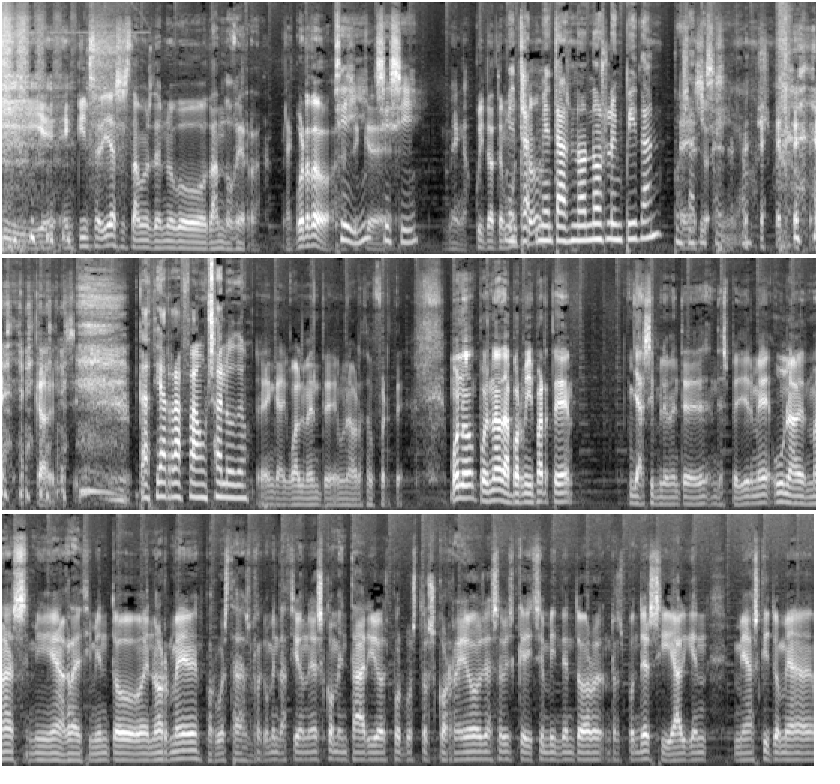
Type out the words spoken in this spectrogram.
Y en 15 días estamos de nuevo dando guerra. ¿De acuerdo? Sí, sí, sí. Venga, cuídate mucho. Mientras no nos lo impidan, pues aquí seguiremos. claro que sí. Gracias, Rafa. Un saludo. Venga, igualmente. Un abrazo fuerte. Bueno, pues nada, por mi parte, ya simplemente despedirme. Una vez más, mi agradecimiento enorme por vuestras recomendaciones, comentarios, por vuestros correos. Ya sabéis que siempre intento responder. Si alguien me ha escrito, me ha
